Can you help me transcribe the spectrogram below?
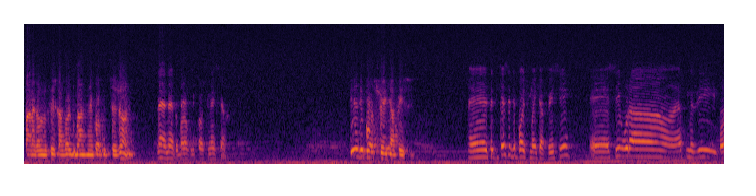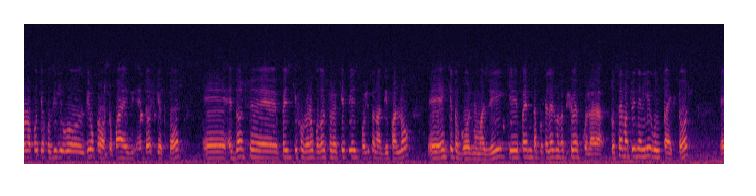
Παρακολουθείς καθόλου την Παναθηναϊκό αυτή τη σεζόν; Ναι, ναι, τον παρακολουθώ συνέχεια. Τι εντυπώσεις σου έχει αφήσει; Ε, θετικές εντυπώσεις μου έχει αφήσει. Ε, σίγουρα έχουμε δει, μπορώ να πω ότι έχω δει λίγο δύο πρόσωπα, ε, εντός και εκτός. Ε, εντός ε, παίζει και φοβερό ποδόσφαιρο και πιέζει πολύ τον αντίπαλο. Ε, έχει και τον κόσμο μαζί και παίρνει τα αποτελέσματα πιο εύκολα. Το θέμα του είναι λίγο τα εκτός. Ε,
